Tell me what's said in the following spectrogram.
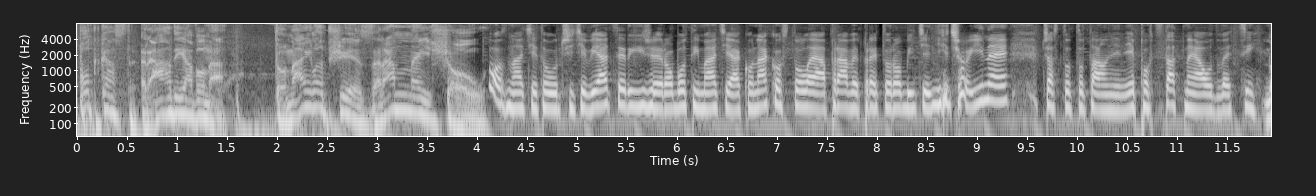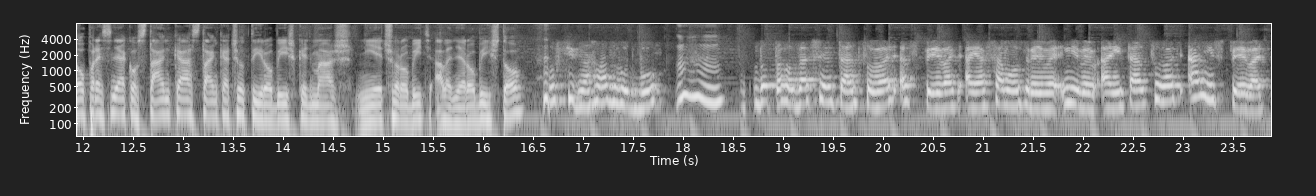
Podcast Rádia Vlna. To najlepšie z rannej show. Poznáte to určite viacerí, že roboty máte ako na kostole a práve preto robíte niečo iné, často totálne nepodstatné a od veci. No presne ako Stanka. Stanka, čo ty robíš, keď máš niečo robiť, ale nerobíš to? Pustiť na hlas hudbu, mm-hmm. do toho začnem tancovať a spievať a ja samozrejme neviem ani tancovať, ani spievať.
